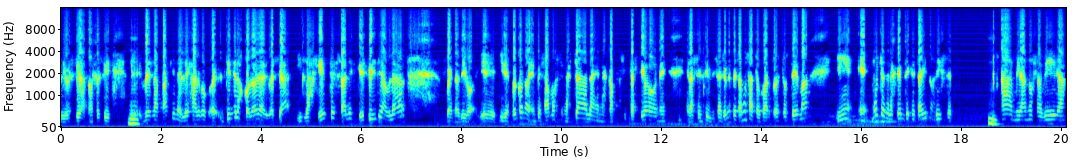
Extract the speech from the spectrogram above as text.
diversidad, no sé si Mm. eh, ves la página y lees algo, eh, tiene los colores de la diversidad y la gente sale a escribir y hablar. Bueno, digo, eh, y después cuando empezamos en las charlas, en las capacitaciones, en la sensibilización, empezamos a tocar todos estos temas y eh, mucha de la gente que está ahí nos dice, ah, mira, no sabía,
